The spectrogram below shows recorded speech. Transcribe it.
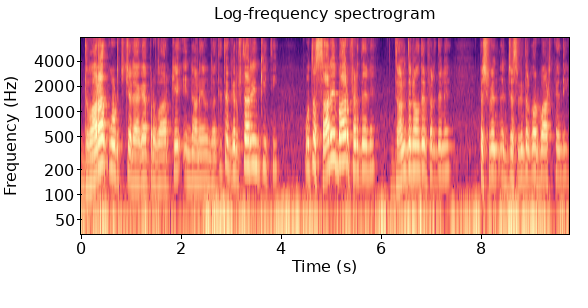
ਦੁਬਾਰਾ ਕੋਰਟ 'ਚ ਚਲਿਆ ਗਿਆ ਪਰਿਵਾਰ ਕਿ, ਇਹਨਾਂ ਨੇ ਉਹਨਾਂ ਦੀ ਤਾਂ ਗ੍ਰਿਫਤਾਰੀ ਨਹੀਂ ਕੀਤੀ। ਉਹ ਤਾਂ ਸਾਰੇ ਬਾਹਰ ਫਿਰਦੇ ਨੇ ਦੰਦ ਦਨਾਉਂਦੇ ਫਿਰਦੇ ਨੇ ਪਸ਼ਵਿੰਦਰ ਜਸਵਿੰਦਰ ਕੌਰ ਬਾਠ ਕਹਿੰਦੀ।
